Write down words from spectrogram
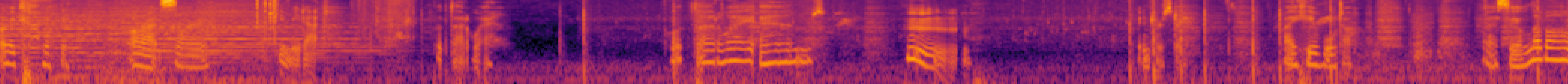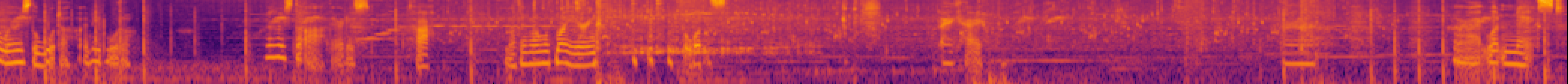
Okay. Alright, sorry. Give me that. Put that away. Put that away and. Hmm. Interesting. I hear water. I see a lever. Where is the water? I need water. Where is the. Ah, there it is. Ha. Nothing wrong with my hearing. For once. Okay. Uh, Alright, what next?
